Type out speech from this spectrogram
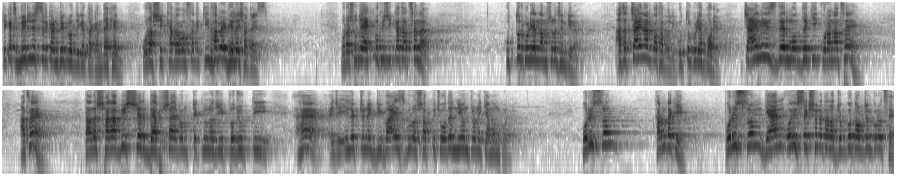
ঠিক আছে মিডল ইস্টের কান্ট্রিগুলোর দিকে তাকান। দেখেন, ওরা শিক্ষা ব্যবস্থাকে কীভাবে ঢেলে সাজাইছে। ওরা শুধু একমুখী শিক্ষা চাচ্ছে না। উত্তর কোরিয়ার নাম শুনেছেন কিনা? আচ্ছা চায়নার কথা বলি, উত্তর কোরিয়া পরে। চাইনিজদের মধ্যে কি কোরআন আছে? আছে? তাহলে সারা বিশ্বের ব্যবসা এবং টেকনোলজি, প্রযুক্তি হ্যাঁ এই যে ইলেকট্রনিক ডিভাইসগুলো সব কিছু ওদের নিয়ন্ত্রণে কেমন করে? পরিশ্রম? কারণটা কি? পরিশ্রম, জ্ঞান, ওই সেকশনে তারা যোগ্যতা অর্জন করেছে।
